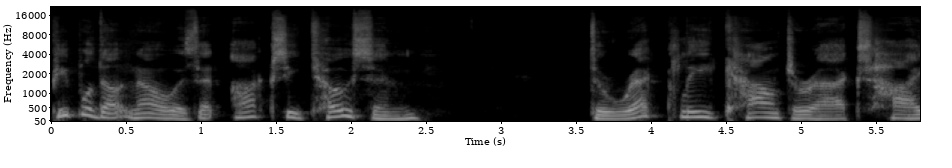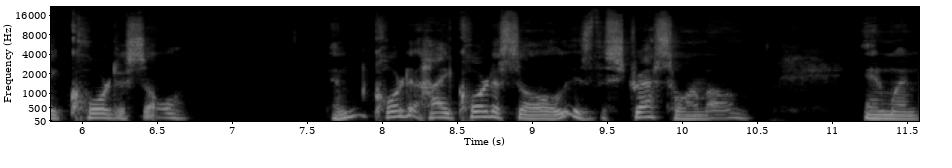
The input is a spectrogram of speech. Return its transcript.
people don't know is that oxytocin directly counteracts high cortisol. And high cortisol is the stress hormone. And when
